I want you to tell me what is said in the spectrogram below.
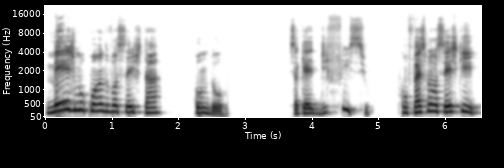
mesmo quando você está com dor. Isso aqui é difícil. Confesso para vocês que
